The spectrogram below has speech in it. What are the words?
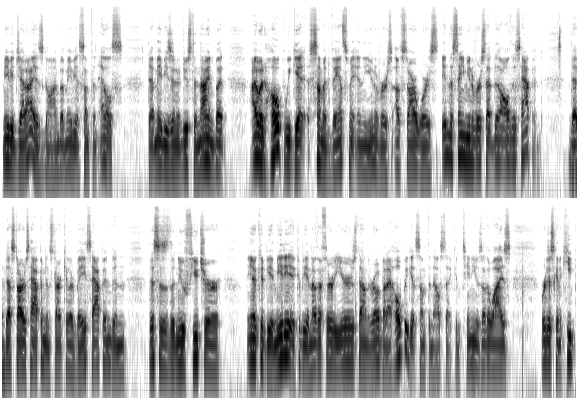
Maybe a Jedi is gone, but maybe it's something else that maybe is introduced in nine. But I would hope we get some advancement in the universe of Star Wars in the same universe that the, all this happened. That Death Stars happened and Starkiller Base happened and this is the new future. You know, it could be immediate, it could be another 30 years down the road, but I hope we get something else that continues. Otherwise, we're just going to keep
